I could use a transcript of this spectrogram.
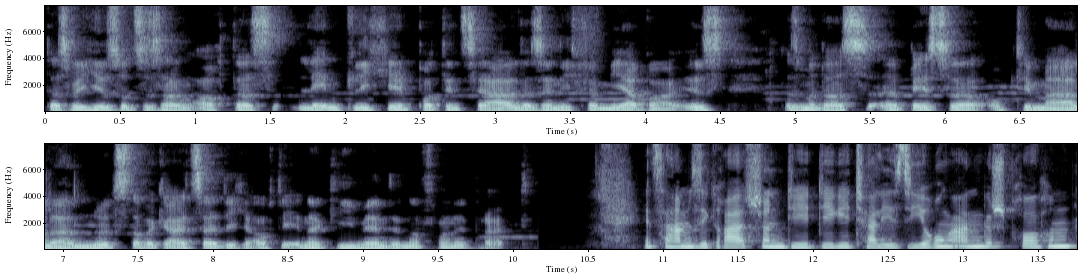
dass wir hier sozusagen auch das ländliche Potenzial, das ja nicht vermehrbar ist, dass man das äh, besser, optimaler nützt, aber gleichzeitig auch die Energiewende nach vorne treibt. Jetzt haben Sie gerade schon die Digitalisierung angesprochen.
